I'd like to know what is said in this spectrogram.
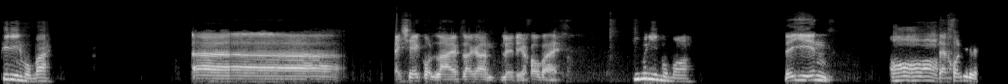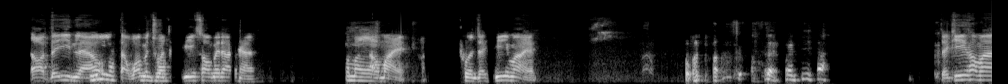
พี่ได้ยินผมปะเอ่อไอเช่กดไลฟ์แล้วกันเลยเดี๋ยวเข้าไป พี่ไม่ได้ยินผมเหรอได้ยิน อ๋อ แต่คนอื่นอ๋อได้ยินแล้ว นี่ไง แต่ว่ามันชวนแจ็คกี้เข้าไม่ได้นะทำไมอะเอาใหม่ ชวนแจ็คกี้ใหม่อะไรวะเนี่ยแจ็คกี้เข้ามา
